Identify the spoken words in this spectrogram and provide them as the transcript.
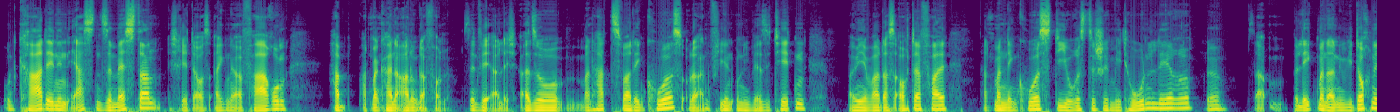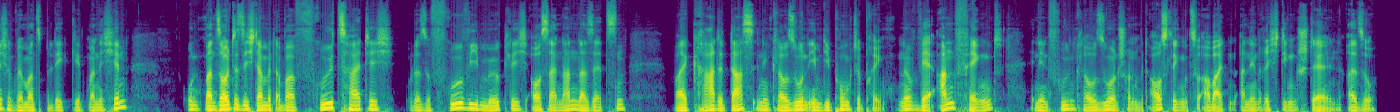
Und gerade in den ersten Semestern, ich rede aus eigener Erfahrung, hab, hat man keine Ahnung davon, sind wir ehrlich. Also man hat zwar den Kurs oder an vielen Universitäten, bei mir war das auch der Fall, hat man den Kurs die juristische Methodenlehre, ne, belegt man dann irgendwie doch nicht und wenn man es belegt, geht man nicht hin. Und man sollte sich damit aber frühzeitig oder so früh wie möglich auseinandersetzen, weil gerade das in den Klausuren eben die Punkte bringt. Ne? Wer anfängt, in den frühen Klausuren schon mit Auslegung zu arbeiten an den richtigen Stellen, also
